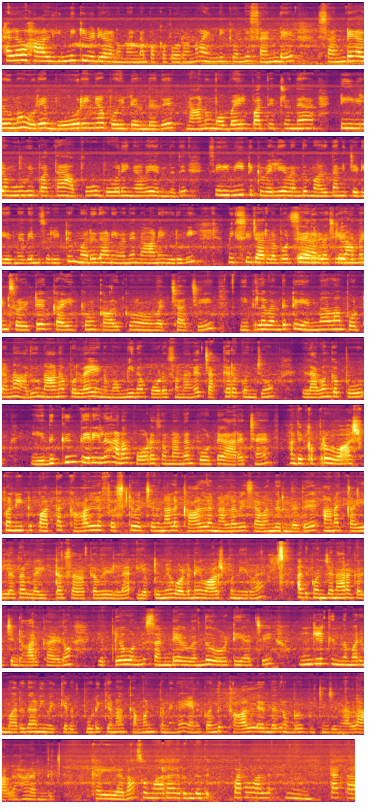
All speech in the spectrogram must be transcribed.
Hello hall இன்றைக்கி வீடியோவில் நம்ம என்ன பார்க்க போகிறோம்னா இன்றைக்கி வந்து சண்டே சண்டே அதுவுமா ஒரே போரிங்காக போயிட்டு இருந்தது. நானும் மொபைல் பார்த்துட்டு இருந்தேன். டிவியில் மூவி பார்த்தேன். அப்போவும் போரிங்காகவே இருந்தது. சரி வீட்டுக்கு வெளியே வந்து மருதாணி செடி இருந்ததுன்னு சொல்லிட்டு மருதாணி வந்து நானே உருவி மிக்ஸி ஜாரில் போட்டு வைக்கலாமேன்னு சொல்லிட்டு கைக்கும் காலுக்கும் வச்சாச்சு. இதில் வந்துட்டு என்னெல்லாம் போட்டேன்னா அதுவும் நானாக போடல எங்கள் மம்மி தான் போட சொன்னாங்க. சர்க்கரை கொஞ்சம் லவங்கப்பூ எதுக்குன்னு தெரியல ஆனால் போட சொன்னாங்கன்னு போட்டு அரைச்சேன். அதுக்கப்புறம் வாஷ் பண்ணிவிட்டு பார்த்தா காலில் ஃபஸ்ட்டு வச்சதுனால காலில் நல்லாவே செவந்திருந்தது. ஆனால் கையில் தான் லைட்டாக செவக்கவே இல்லை. எப்பயுமே உடனே வாஷ் பண்ணிடுவேன் அது கொஞ்ச நேரம் கழித்து டார்க் ஆகிடும் எப்படியோ ஒன்று சண்டே வந்து ஓட்டியாச்சு. உங்களுக்கு இந்த மாதிரி மருதாணி வைக்கிறது பிடிக்கும்னா கமெண்ட் பண்ணுங்கள் எனக்கு வந்து காலில் இருந்தது ரொம்பவே பிடிச்சிருந்துச்சி. நல்லா அழகாக இருந்துச்சு. கையில் தான் சுமாராக இருந்தது. பரவாயில்ல. ம் டாட்டா.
